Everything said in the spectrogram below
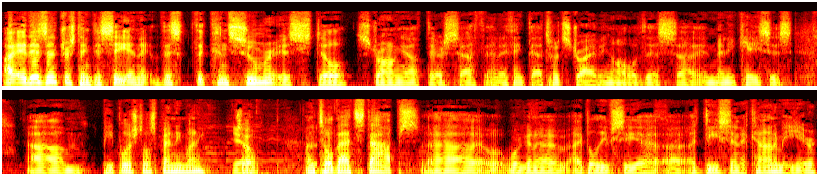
uh, it is interesting to see, and it, this the consumer is still strong out there, Seth, and I think that's what's driving all of this. Uh, in many cases, um, people are still spending money. Yeah. So until that stops, uh, we're gonna, I believe, see a, a, a decent economy here.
